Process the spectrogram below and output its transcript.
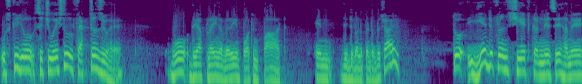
اس کی جو سچویشنل فیکٹرز جو ہے، وہ they are playing a very important part in the development of the child تو یہ ڈفرینشیٹ کرنے سے ہمیں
